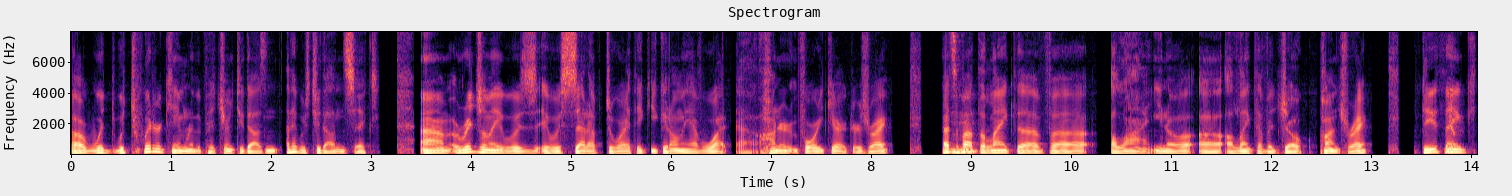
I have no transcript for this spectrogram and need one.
uh, when, when Twitter came into the picture in 2000, I think it was 2006. Um, originally, it was it was set up to where I think you could only have what uh, 140 characters, right? That's mm-hmm. about the length of uh, a line, you know, a, a, length of a joke punch, right? Do you think yep.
